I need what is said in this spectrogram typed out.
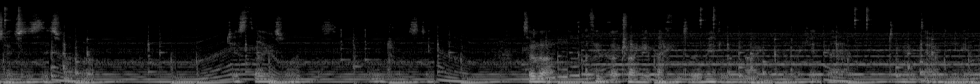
Sensors this one wrong. Just those ones. Interesting. So got, I think to try and get back into the middle of. I get there? To go down here.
